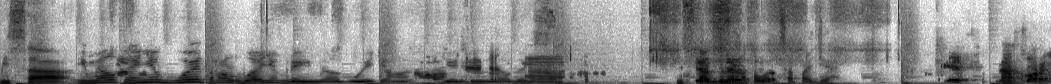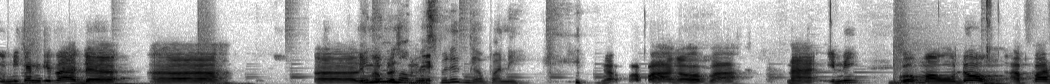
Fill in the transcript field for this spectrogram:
bisa email kayaknya gue terlalu banyak deh email gue jangan jangan ke email guys Nah, Instagram siap, atau siap. WhatsApp aja Oke. Nah, Kor, ini kan kita ada eh eh, ini 15 15 menit, menit nggak apa nih nggak apa-apa, nggak apa-apa. Nah, ini gue mau dong apa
